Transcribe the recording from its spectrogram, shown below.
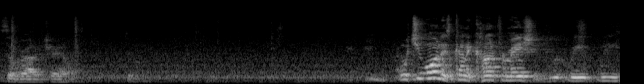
Silverado Trail doing. What you want is kind of confirmation. We, we,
